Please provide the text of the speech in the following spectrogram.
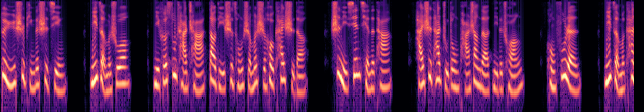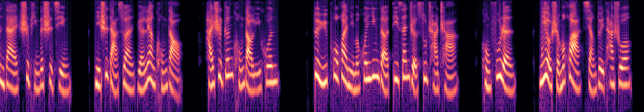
对于视频的事情，你怎么说？你和苏茶茶到底是从什么时候开始的？是你先前的他，还是他主动爬上的你的床？”孔夫人，你怎么看待视频的事情？你是打算原谅孔导，还是跟孔导离婚？对于破坏你们婚姻的第三者苏茶茶，孔夫人，你有什么话想对他说？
